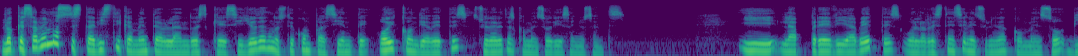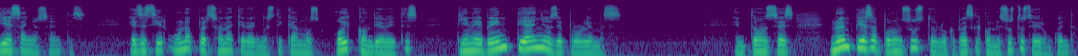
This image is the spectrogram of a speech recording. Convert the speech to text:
Lo que sabemos estadísticamente hablando es que si yo diagnostico un paciente hoy con diabetes, su diabetes comenzó 10 años antes. Y la prediabetes o la resistencia a la insulina comenzó 10 años antes. Es decir, una persona que diagnosticamos hoy con diabetes tiene 20 años de problemas. Entonces, no empieza por un susto, lo que pasa es que con el susto se dieron cuenta.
